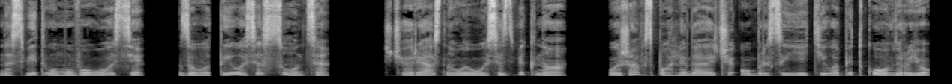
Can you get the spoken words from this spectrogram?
На світлому волосі золотилося сонце, що рясно лилося з вікна, лежав, споглядаючи обриси її тіла під ковдрою,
